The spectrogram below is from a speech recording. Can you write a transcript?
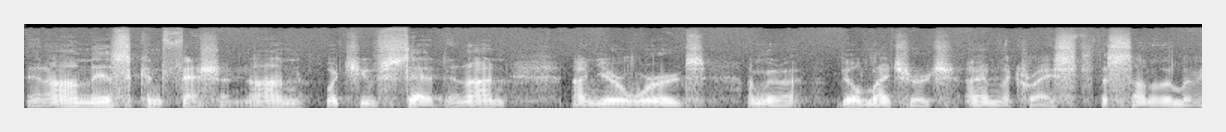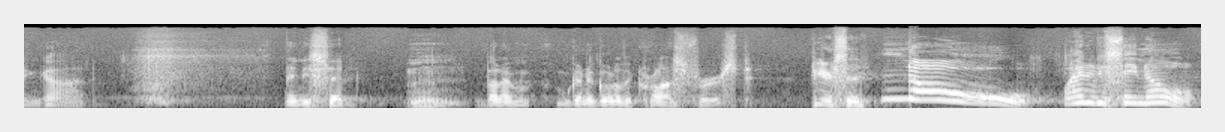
And on this confession, on what you've said, and on, on your words, I'm going to build my church. I am the Christ, the Son of the living God. Then he said, But I'm, I'm going to go to the cross first. Peter says, No! Why did he say no?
